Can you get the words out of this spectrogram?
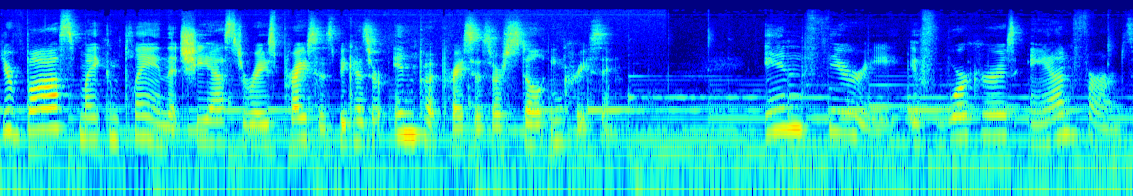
Your boss might complain that she has to raise prices because her input prices are still increasing. In theory, if workers and firms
